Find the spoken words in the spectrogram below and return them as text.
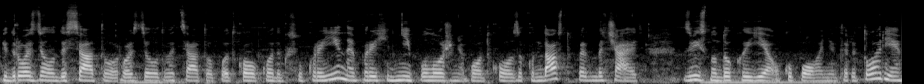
підрозділу 10 розділу 20 податкового кодексу України перехідні положення податкового законодавства передбачають, звісно, доки є окуповані території.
